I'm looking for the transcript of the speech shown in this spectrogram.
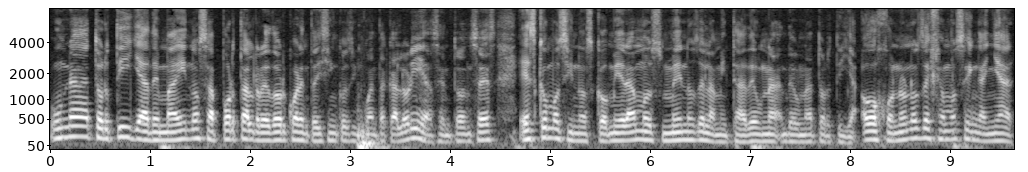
una tortilla de maíz nos aporta alrededor 45-50 calorías. Entonces, es como si nos comiéramos menos de la mitad de una, de una tortilla. Ojo, no nos dejemos engañar.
